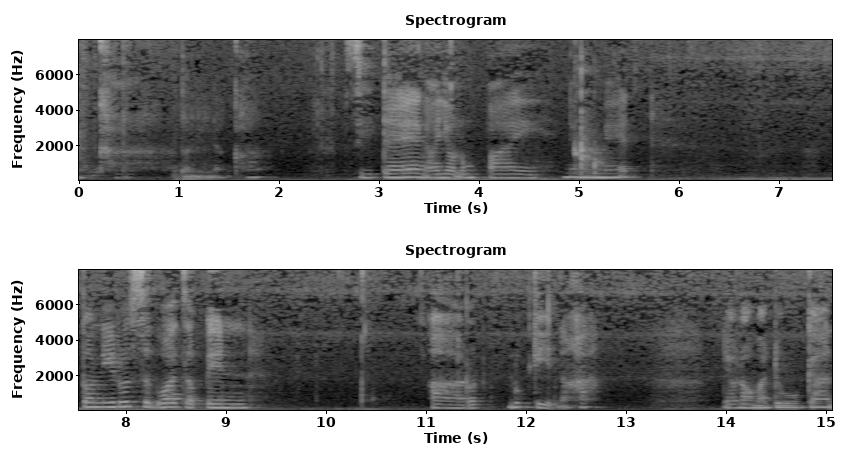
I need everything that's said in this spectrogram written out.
นะคะ ตอนนี้นะคะ สีแดงเอาหยอดลงไปหนึ่งเม็ดตัวนี้รู้สึกว่าจะเป็นรสลูกเกดนะคะ เดี๋ยวเรามาดูกัน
